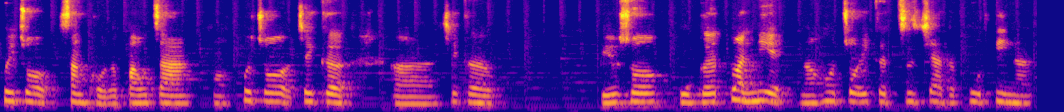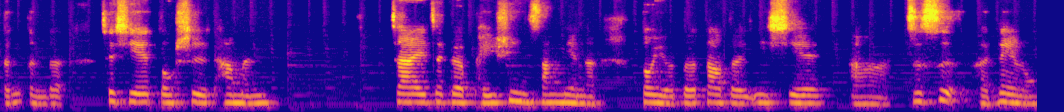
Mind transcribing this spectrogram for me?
会做伤口的包扎啊，会做这个呃这个，比如说骨骼断裂，然后做一个支架的固定啊等等的，这些都是他们。在这个培训上面呢，都有得到的一些啊、知识和内容，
